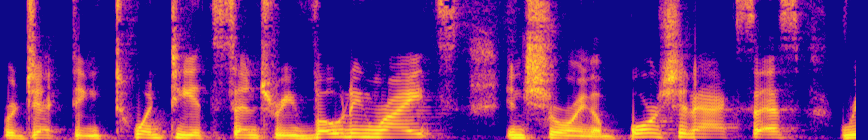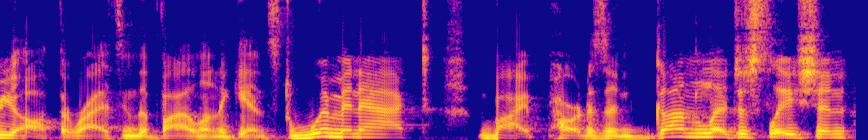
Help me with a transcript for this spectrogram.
rejecting 20th century voting rights, ensuring abortion access, reauthorizing the Violent Against Women Act, bipartisan gun legislation,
